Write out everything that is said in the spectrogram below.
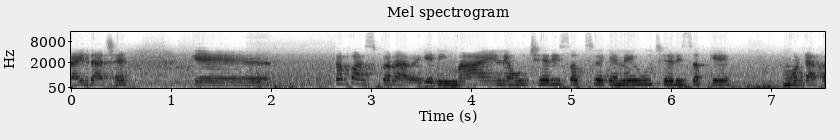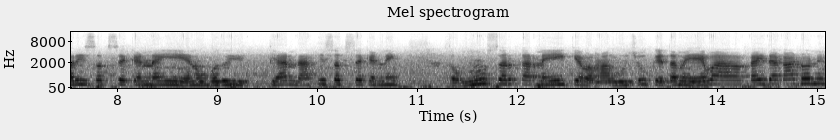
કાયદા છે કે તપાસ કરાવે કે એની મા એને ઉછેરી શકશે કે નહીં ઉછેરી શકે, મોટા કરી શકશે કે નહીં, એનું બધું ધ્યાન રાખી શકશે કે નહીં. તો હું સરકારને એ કહેવા માગું છું કે તમે એવા કાયદા કાઢો ને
